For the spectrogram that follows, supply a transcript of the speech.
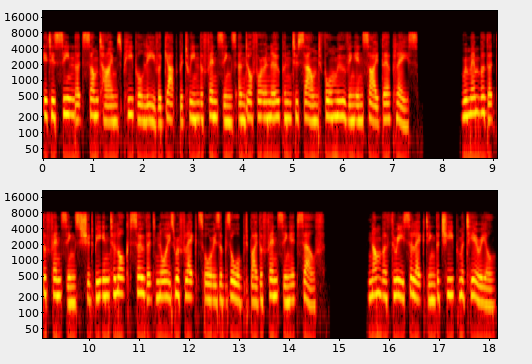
It is seen that sometimes people leave a gap between the fencings and offer an open to sound for moving inside their place. Remember that the fencings should be interlocked so that noise reflects or is absorbed by the fencing itself. Number 3 Selecting the cheap material.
